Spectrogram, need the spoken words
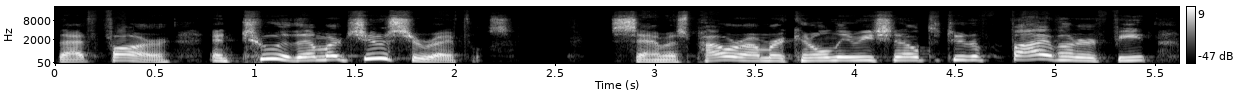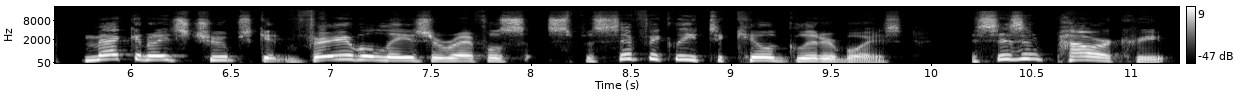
that far, and two of them are juicer rifles. SAMAS power armor can only reach an altitude of 500 feet. Mechanoid's troops get variable laser rifles specifically to kill glitter boys. This isn't power creep.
